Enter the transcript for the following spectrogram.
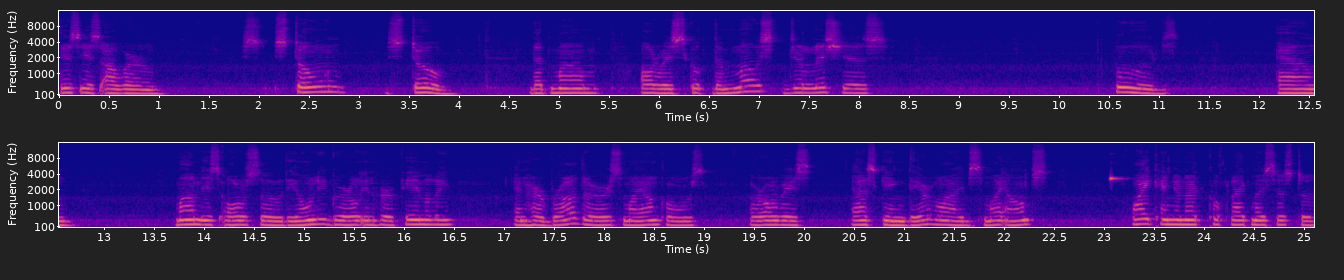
this is our stone stove that mom always cooked the most delicious foods mom is also the only girl in her family and her brothers my uncles are always asking their wives my aunts why can you not cook like my sister?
